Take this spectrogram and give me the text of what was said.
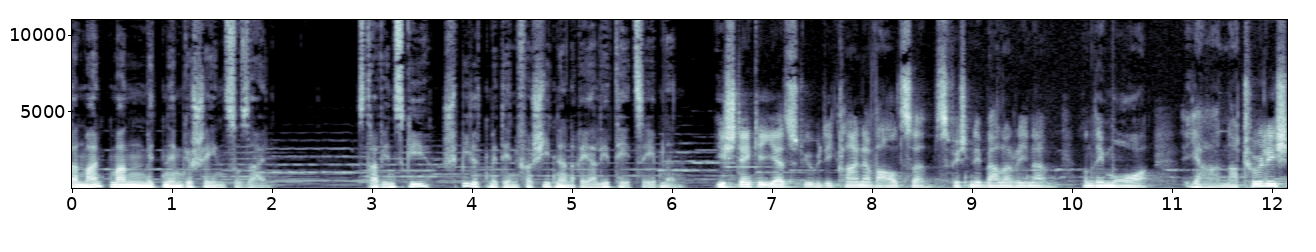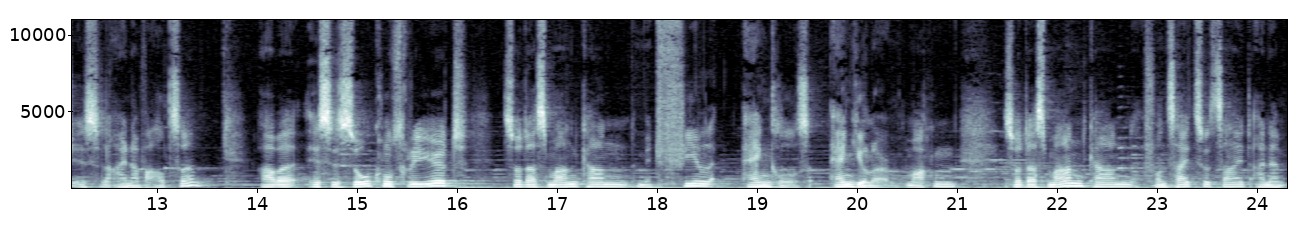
dann meint man, mitten im Geschehen zu sein. Strawinski spielt mit den verschiedenen Realitätsebenen. Ich denke jetzt über die kleine Walze zwischen der Ballerina und dem Moor. Ja, natürlich ist es eine Walze, aber es ist so konstruiert, so dass man kann mit viel Angles, Angular machen. sodass man kann von Zeit zu Zeit einen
